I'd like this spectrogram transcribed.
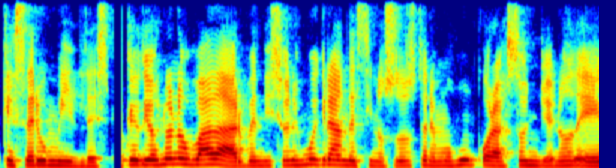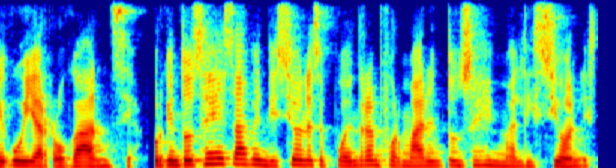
que ser humildes, porque Dios no nos va a dar bendiciones muy grandes si nosotros tenemos un corazón lleno de ego y arrogancia, porque entonces esas bendiciones se pueden transformar entonces en maldiciones.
